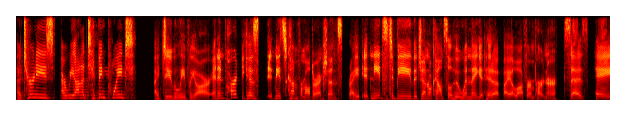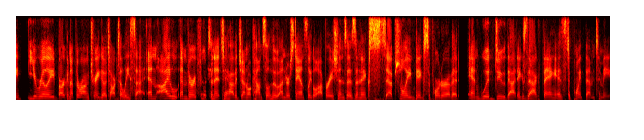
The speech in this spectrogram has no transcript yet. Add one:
attorneys. Are we on a tipping point? I do believe we are. And in part because it needs to come from all directions, right? It needs to be the general counsel who, when they get hit up by a law firm partner, says, Hey, you're really barking up the wrong tree. Go talk to Lisa. And I am very fortunate to have a general counsel who understands legal operations as an exceptionally big supporter of it and would do that exact thing is to point them to me.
